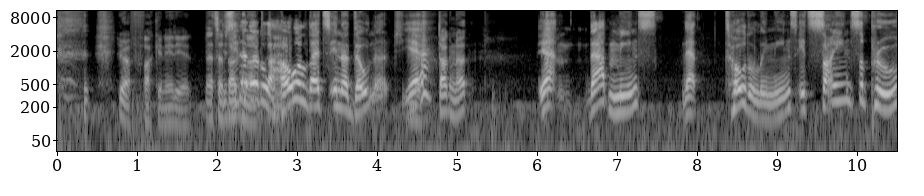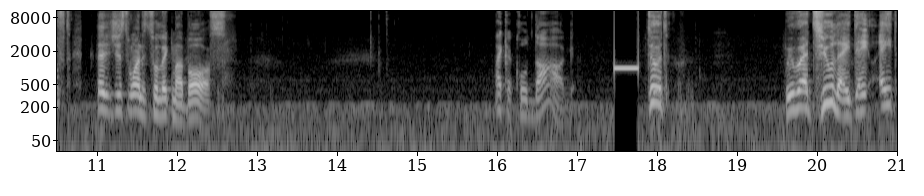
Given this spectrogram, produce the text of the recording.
You're a fucking idiot. That's a You see that nut. little hole that's in a donut? Yeah? Dog nut. Yeah, that means, that totally means it's science approved that it just wanted to lick my balls. Like a cool dog. Dude, we were too late. They ate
